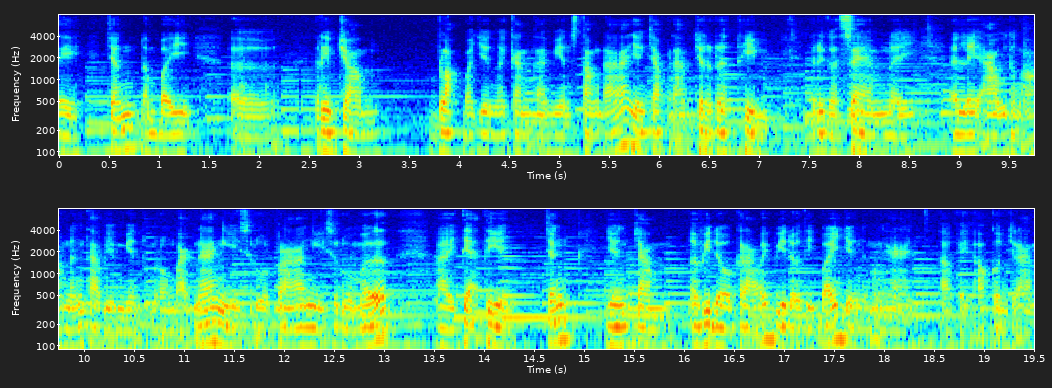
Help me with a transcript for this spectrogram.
ទេអញ្ចឹងដើម្បីរៀបចំ block របស់យើងឲ្យកាន់តែមាន standard យើងចាប់ផ្ដើមជ្រើសរើស team ឬក៏ SAM នៃ layout ទាំងអស់ហ្នឹងថាវាមានទម្រង់បែបណាងាយស្រួលប្រើងាយស្រួលមើលហើយតាក់ទាញអញ្ចឹងយើងចាំវីដេអូក្រោយវីដេអូទី3យើងនឹងបង្ហាញអូខេអរគុណច្រើន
